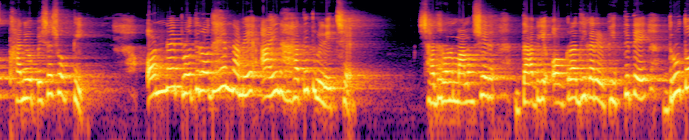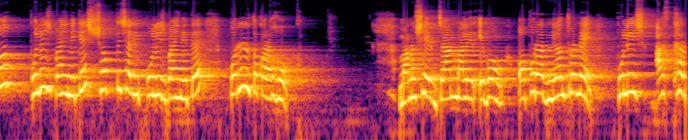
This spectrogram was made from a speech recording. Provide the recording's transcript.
স্থানীয় পেশাশক্তি অন্যায় প্রতিরোধের নামে আইন হাতে তুলে নিচ্ছে। সাধারণ মানুষের দাবি অগ্রাধিকারের ভিত্তিতে দ্রুত পুলিশ বাহিনীকে শক্তিশালী পুলিশ বাহিনীতে পরিণত করা হোক। মানুষের জানমালের এবং অপরাধ নিয়ন্ত্রণে পুলিশ আস্থার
